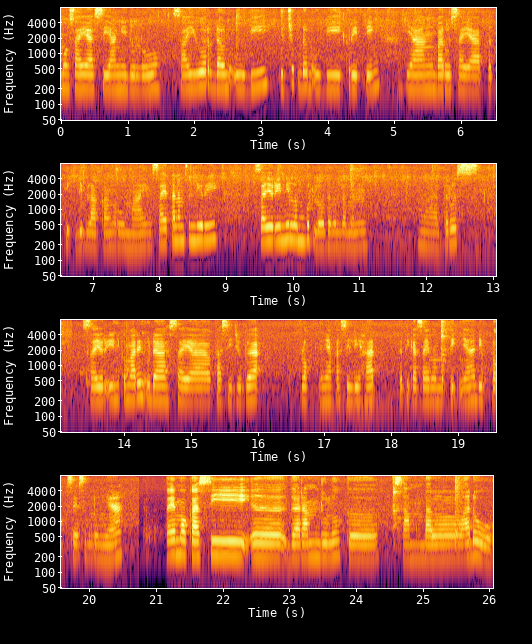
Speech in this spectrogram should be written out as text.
Mau saya siangi dulu sayur daun ubi, pucuk daun ubi keriting yang baru saya petik di belakang rumah yang saya tanam sendiri sayur ini lembut loh teman-teman nah, terus sayur ini kemarin udah saya kasih juga vlognya kasih lihat ketika saya memetiknya di vlog saya sebelumnya. Saya mau kasih eh, garam dulu ke sambal lado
